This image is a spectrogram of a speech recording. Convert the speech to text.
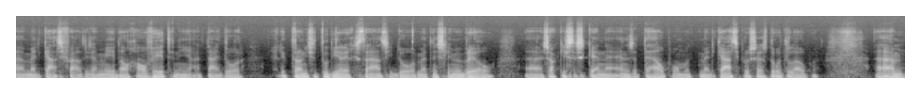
uh, medicatiefouten zijn meer dan gehalveerd in een jaar tijd door elektronische toedienregistratie, door met een slimme bril uh, zakjes te scannen en ze te helpen om het medicatieproces door te lopen. Um,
